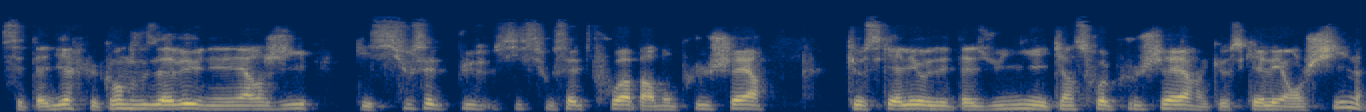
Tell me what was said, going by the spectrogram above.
C'est-à-dire que quand vous avez une énergie qui est 6 ou 7, plus, ou 7 fois plus chère que ce qu'elle est aux États-Unis et 15 fois plus chère que ce qu'elle est en Chine,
